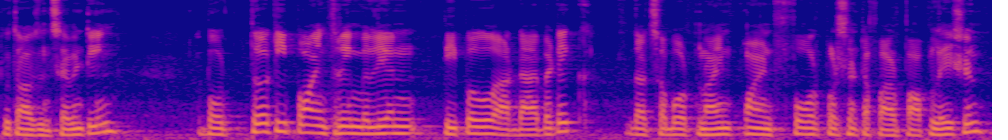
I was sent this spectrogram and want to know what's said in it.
2017. About 30.3 million people are diabetic. That's about 9.4% of our population.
